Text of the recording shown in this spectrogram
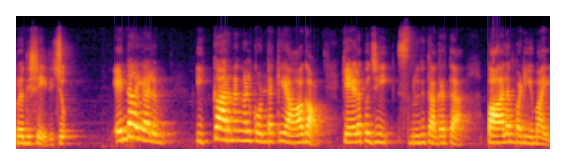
പ്രതിഷേധിച്ചു. എന്തായാലും ഇക്കാരണങ്ങൾ കൊണ്ടൊക്കെ ആകാം കേളപ്പജി സ്മൃതി തകർത്ത് പാലം പണിയുമായി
